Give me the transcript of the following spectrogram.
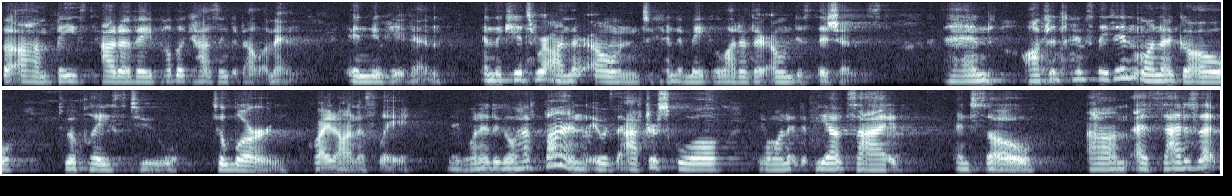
um, based out of a public housing development in New Haven. And the kids were on their own to kind of make a lot of their own decisions. And oftentimes they didn't want to go to a place to, to learn, quite honestly. They wanted to go have fun. It was after school, they wanted to be outside. And so, um, as sad as that,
